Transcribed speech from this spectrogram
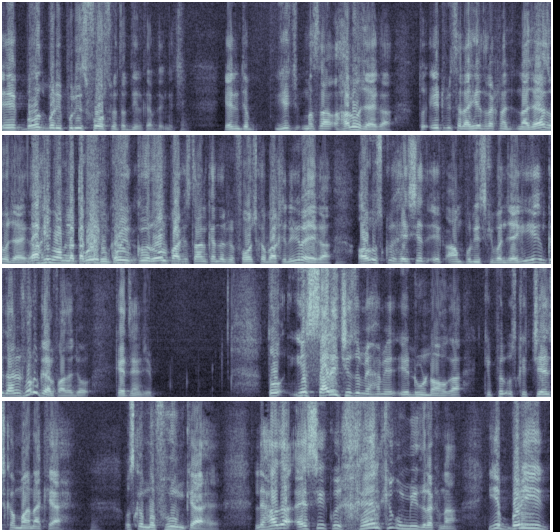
एक बहुत बड़ी पुलिस फोर्स में तब्दील कर देंगे यानी जब ये मसला हल हो जाएगा तो एटमी सलाहियत रखना नाजायज हो जाएगा। दाखिली मामला तक कोई कोई, कोई रोल पाकिस्तान के अंदर फिर फौज का बाकी नहीं रहेगा और उसको हैसियत एक आम पुलिस की बन जाएगी। ये उनके दानश्वरों के अल्फाज है जो कहते हैं जी। तो ये सारी चीज़ों में हमें ये ढूंढना होगा कि फिर उसके चेंज का माना क्या है। उसका मफहूम क्या है? लिहाजा ऐसी कोई खैर की उम्मीद रखना, ये बड़ी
